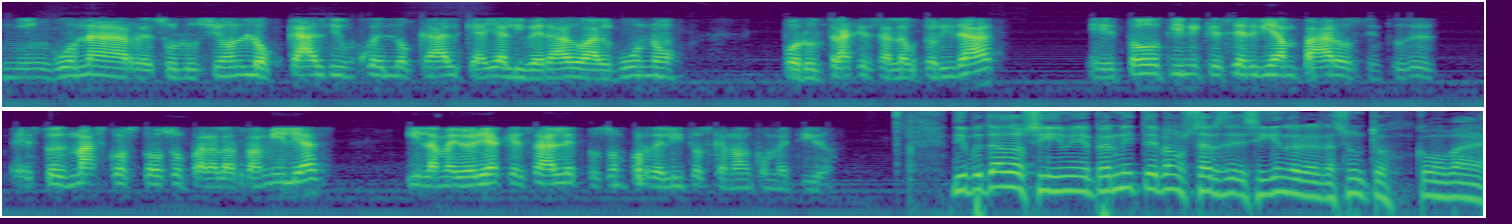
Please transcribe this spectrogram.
ninguna resolución local de un juez local que haya liberado a alguno por ultrajes a la autoridad. Eh, todo tiene que ser vía amparos, entonces esto es más costoso para las familias y la mayoría que sale pues son por delitos que no han cometido. Diputado, si me permite, vamos a estar siguiendo el asunto, cómo va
